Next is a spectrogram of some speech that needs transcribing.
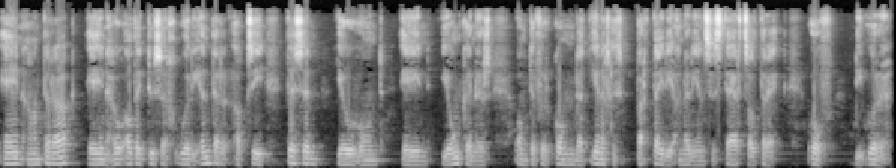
en aan te raak en hou altyd toesig oor die interaksie tussen jou hond en jongkinders om te voorkom dat enige partij die ander eense stert sal trek of die oore.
